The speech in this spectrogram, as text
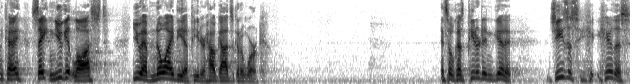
Okay, Satan, you get lost. You have no idea, Peter, how God's going to work. And so, because Peter didn't get it, Jesus, hear this,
